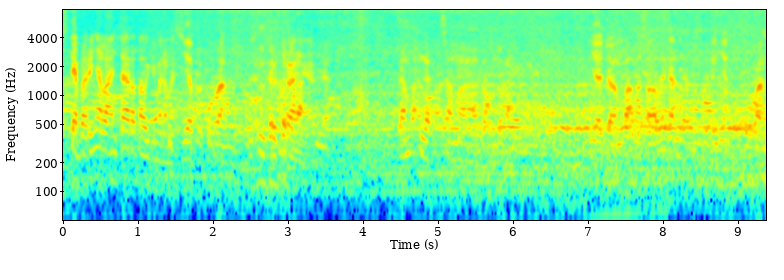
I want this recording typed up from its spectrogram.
setiap harinya lancar atau gimana mas? Ya berkurang. Berkurang ya. ya. Dampak nggak sama keuntungan? ya dampak masalahnya kan ya pembelinya kurang.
